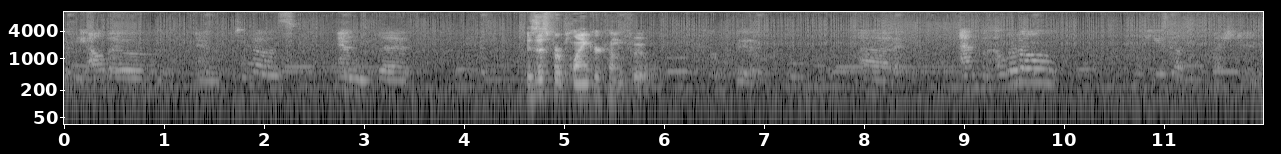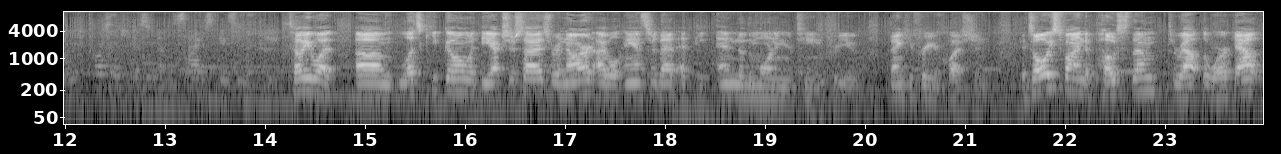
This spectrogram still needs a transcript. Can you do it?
with the elbow and toes and the Is this for plank or kung fu? kung fu? Uh, I'm a little confused about the question. When the torso twists, but the sides facing the feet. Tell you what, um, let's keep going with the exercise. Renard, I will answer that at the end of the morning routine for you. Thank you for your question. It's always fine to post them throughout the workout,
